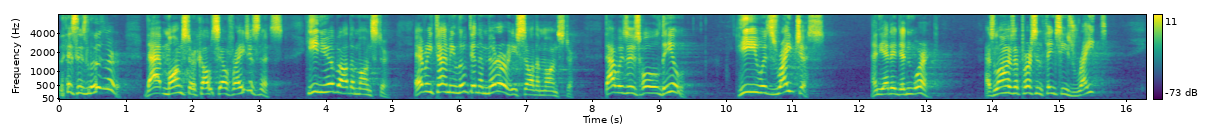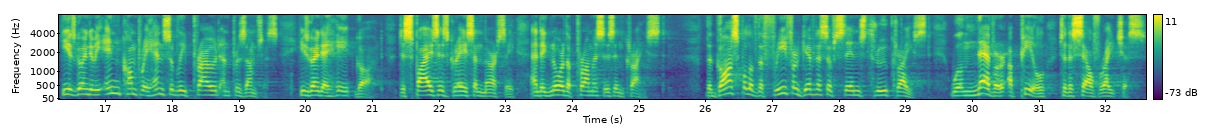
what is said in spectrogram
This is Luther, that monster called self righteousness. He knew about the monster. Every time he looked in the mirror, he saw the monster. That was his whole deal. He was righteous, and yet it didn't work. As long as a person thinks he's right, he is going to be incomprehensibly proud and presumptuous. He's going to hate God, despise His grace and mercy, and ignore the promises in Christ. The gospel of the free forgiveness of sins through Christ will never appeal to the self righteous.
